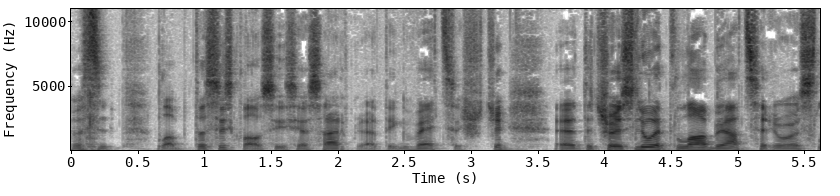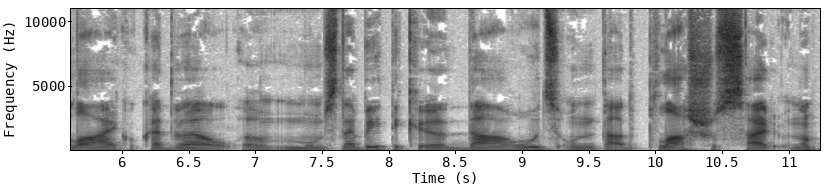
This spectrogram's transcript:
labi, tas izklausīsies ārprātīgi vecišķi, e, taču es ļoti labi atceros laiku, kad vēl e, mums nebija tik e, daudz un tādu plašu sarunu.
